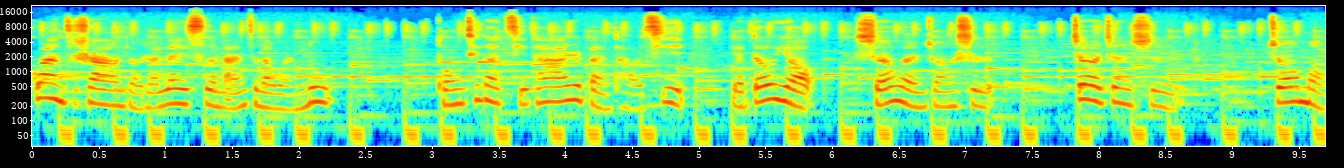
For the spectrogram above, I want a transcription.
罐子上有着类似篮子的纹路。同期的其他日本陶器也都有神纹装饰，这正是 “jomon”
